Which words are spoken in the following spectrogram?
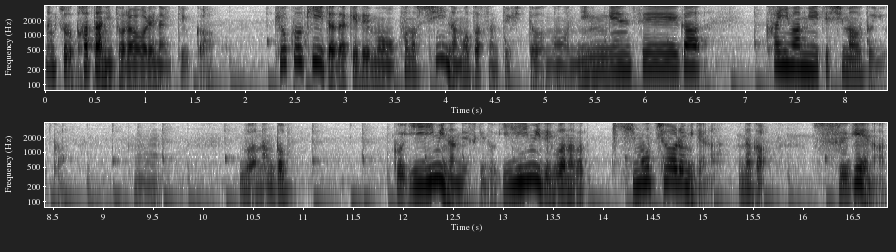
なんかちょっと肩にとらわれないっていうか曲を聴いただけでもこの椎名元さんっていう人の人間性が垣間見えてしまうというか、うん、うわなんかこれいい意味なんですけどいい意味でうわなんか気持ち悪いみたいな。なんかすげえな。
